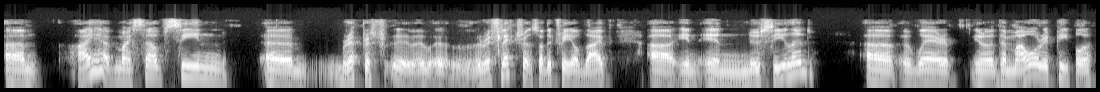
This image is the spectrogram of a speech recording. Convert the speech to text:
Um, I have myself seen um, rep- uh, reflections of the tree of life uh, in in New Zealand, uh, where you know the Maori people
